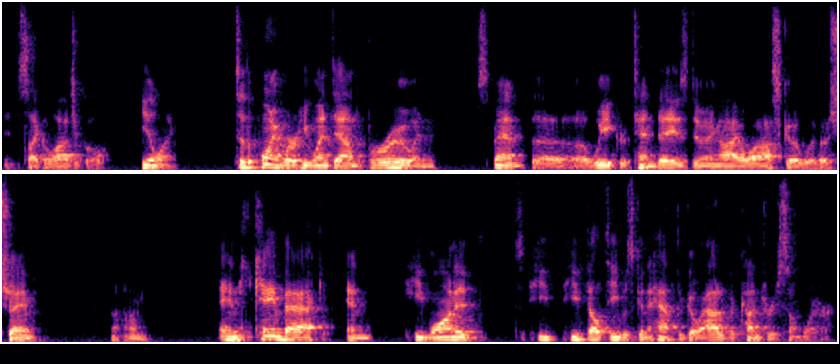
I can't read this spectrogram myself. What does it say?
in psychological healing to the point where he went down to Peru and spent uh, a week or 10 days doing ayahuasca with a shaman. Um, and he came back and he wanted, he, he felt he was going to have to go out of the country somewhere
